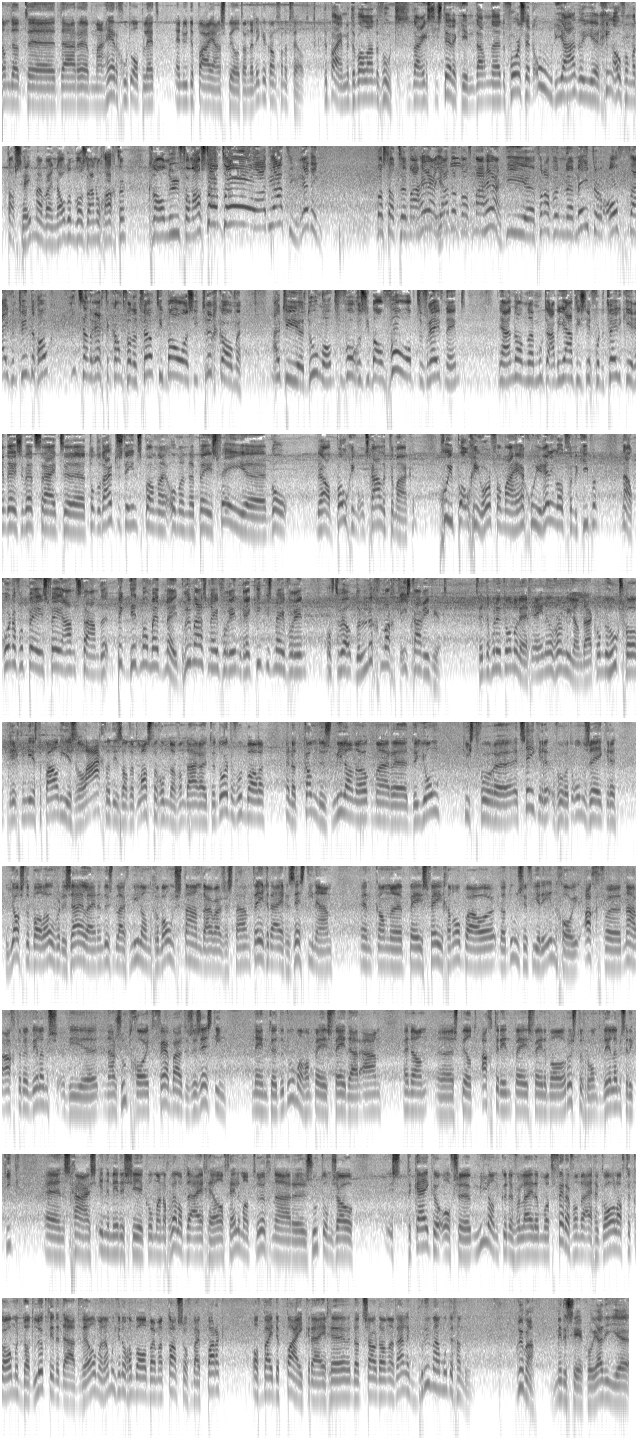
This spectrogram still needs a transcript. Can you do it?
omdat uh, daar uh, Maher goed oplet. En nu de paai aanspeelt aan de linkerkant van het veld. De paai met de bal aan de voet. Daar is hij sterk in. Dan uh, de voorzet. Oeh, die, ja, die ging over Matas heen. Maar Wijnaldum was daar nog achter. Knal nu van afstand. Oh, Abiati. Redding. Was dat Maher? Ja, dat was Maher. Die vanaf een meter of 25 ook. Iets aan de rechterkant van het veld. Die bal ziet terugkomen uit die doelmond. Vervolgens die bal vol op de vreef neemt. Ja, en dan uh, moet Abiati zich voor de tweede keer in deze wedstrijd uh, tot het uiterste inspannen om een PSV-goal, ja, poging onschadelijk te maken. Goede poging hoor van Maher. Goede redding ook van de keeper. Nou, corner voor PSV aanstaande. Pik dit moment mee. Bruma is mee voorin. Rekiek is mee voorin. Oftewel, de luchtmacht is gearriveerd. 20 minuten onderweg. 1-0 voor Milan. Daar komt de hoekschop richting de eerste paal. Die is laag. Dat is altijd lastig om dan van daaruit door te voetballen. En dat kan dus Milan ook. Maar de Jong kiest voor uh, het zekere, voor het onzekere. Jas de bal over de zijlijn. En dus blijft Milan gewoon staan daar waar ze staan. Tegen de eigen 16 aan. En kan uh, PSV gaan opbouwen. Dat doen ze via de ingooi. Ach, uh, naar achteren. Willems die naar Zoet gooit. Ver buiten zijn 16 neemt de doelman van PSV daar aan. En dan speelt achterin PSV de bal rustig rond. Willems, de kiek en Schaars in de middencirkel. Maar nog wel op de eigen helft. Helemaal terug naar Zoet om zo is te kijken of ze Milan kunnen verleiden om wat verder van de eigen goal af te komen. Dat lukt inderdaad wel. Maar dan moet je nog een bal bij Matafs of bij Park of bij Depay krijgen. Dat zou dan uiteindelijk Bruma moeten gaan doen. Bruma, middencirkel. Ja, die uh,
